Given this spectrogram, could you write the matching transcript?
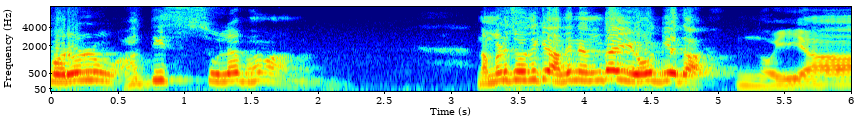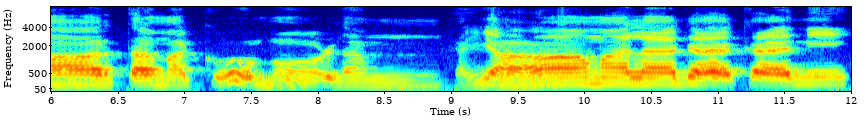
പൊരുൾ അതിസുലഭമാണ്. നമ്മൾ ചോദിക്കുക അതിനെന്താ യോഗ്യത? നൊയ്യാർത്തമക്കുമൂളം കയ്യാമലക കനി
